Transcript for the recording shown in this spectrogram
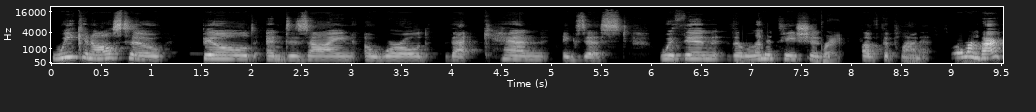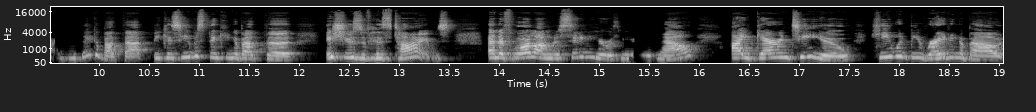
we can also build and design a world that can exist within the limitation right of the planet. Roland Barthes didn't think about that because he was thinking about the issues of his times. And if Roland was sitting here with me right now, I guarantee you he would be writing about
